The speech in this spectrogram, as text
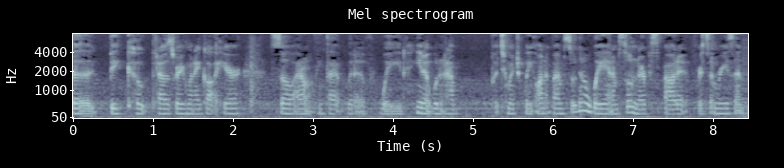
the big coat that I was wearing when I got here. So I don't think that would have weighed, you know, wouldn't have put too much weight on it, but I'm still gonna weigh it and I'm still nervous about it for some reason.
